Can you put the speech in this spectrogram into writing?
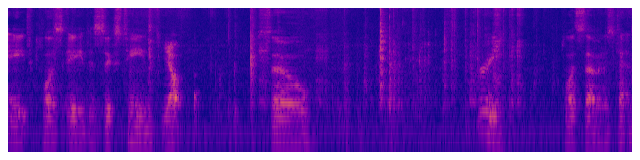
Eight plus eight is sixteen. Yep. So three plus seven is ten.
